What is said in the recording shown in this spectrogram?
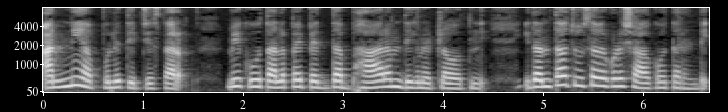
అన్ని అప్పుల్ని తీర్చేస్తారు. మీకు తలపై పెద్ద భారం దిగినట్లు అవుతుంది. ఇదంతా చూసేవారు కూడా షాక్ అవుతారండి.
